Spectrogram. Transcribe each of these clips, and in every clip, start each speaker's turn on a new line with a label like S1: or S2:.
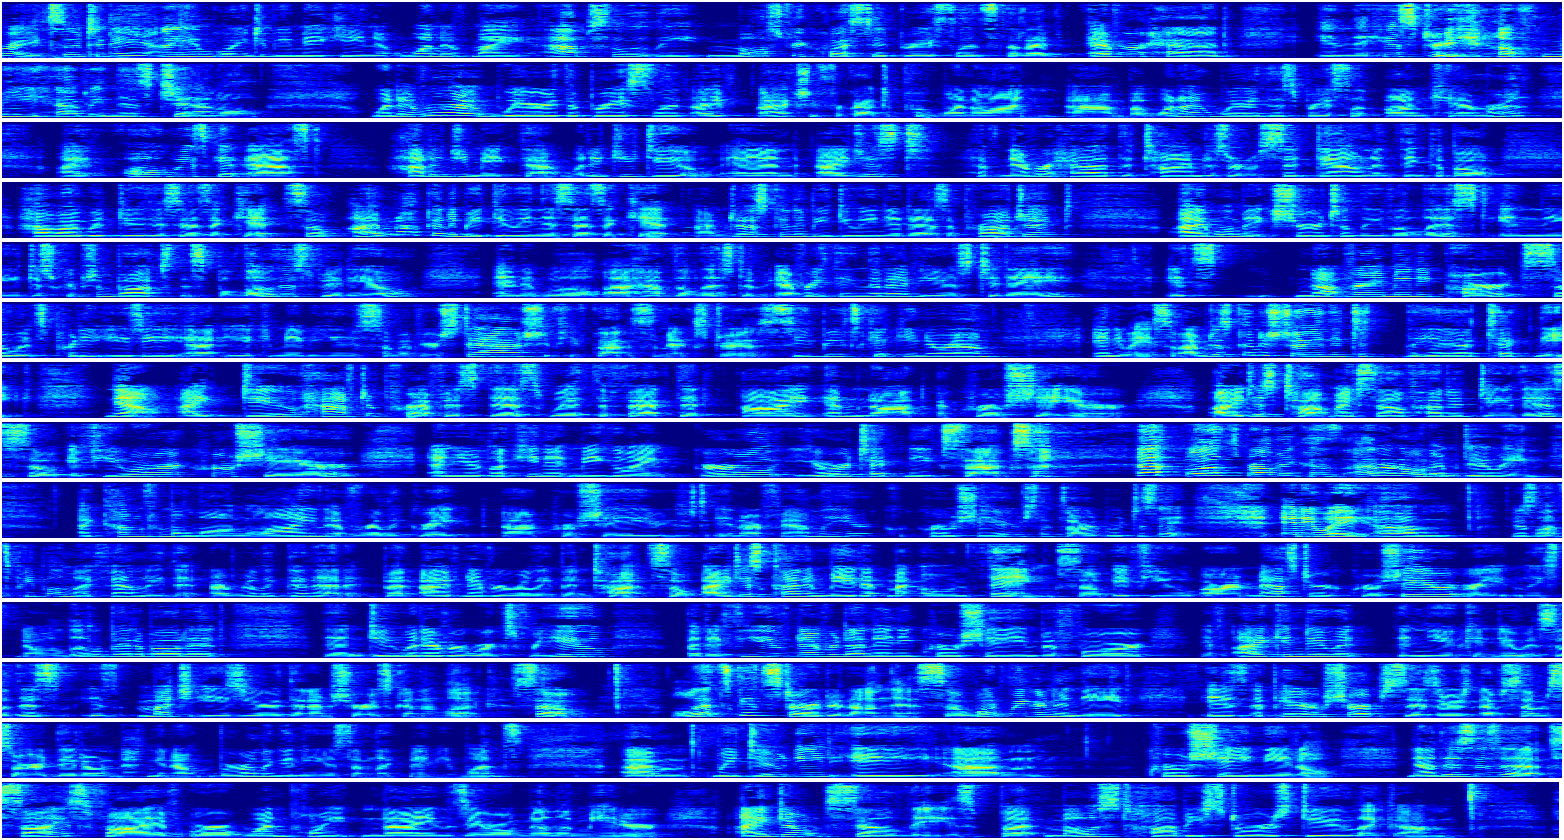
S1: All right, so today I am going to be making one of my absolutely most requested bracelets that I've ever had in the history of me having this channel. Whenever I wear the bracelet, I, actually forgot to put one on, um, but when I wear this bracelet on camera, I always get asked, how did you make that? What did you do? And I just have never had the time to sort of sit down and think about how I would do this as a kit. So I'm not going to be doing this as a kit. I'm just going to be doing it as a project. I will make sure to leave a list in the description box that's below this video, and it will uh, have the list of everything that I've used today. It's not very many parts, so it's pretty easy. Uh, you can maybe use some of your stash if you've got some extra seed beads kicking around. Anyway, so I'm just going to show you the, the uh, technique. Now, I do have to preface this with the fact that I am not a crocheter. I just taught myself how to do this. So if you are a crocheter and you're looking at me going, girl, your technique sucks. well, it's probably because I don't know what I'm doing. I come from a long line of really great uh, crocheters in our family here. Crocheters, that's a hard word to say. Anyway, um, there's lots of people in my family that are really good at it, but I've never really been taught. So I just kind of made up my own thing. So if you are a master crocheter or you at least know a little bit about it, then do whatever works for you. But if you've never done any crocheting before, if I can do it, then you can do it. So this is much easier than I'm sure it's going to look. So let's get started on this. So what we're going to need is a pair of sharp scissors of some sort. They don't, you know, we're only going to use them like maybe once. Um, we do need a um, crochet needle. Now this is a size 5 or a 1.90 millimeter. I don't sell these, but most hobby stores do, like um,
